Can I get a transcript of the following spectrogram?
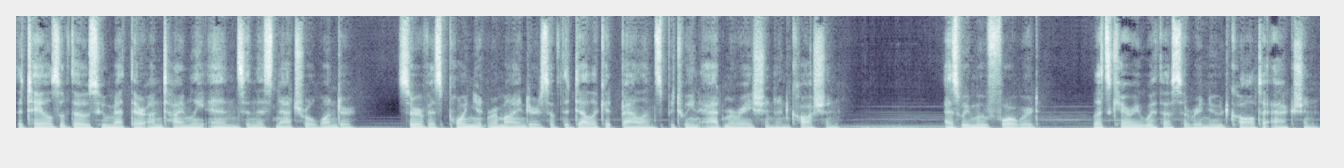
The tales of those who met their untimely ends in this natural wonder serve as poignant reminders of the delicate balance between admiration and caution. As we move forward, let's carry with us a renewed call to action.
